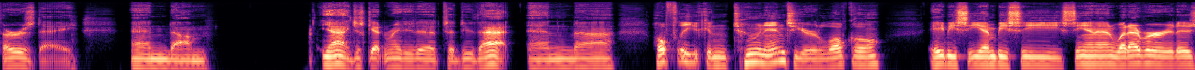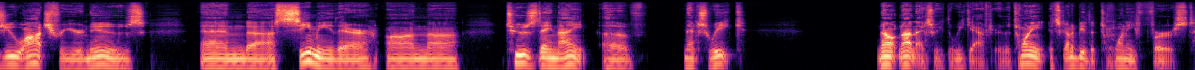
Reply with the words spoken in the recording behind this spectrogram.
Thursday. And um, yeah, just getting ready to, to do that. And uh, hopefully you can tune in to your local ABC, NBC, CNN, whatever it is you watch for your news and uh, see me there on uh, Tuesday night of next week. No, not next week, the week after. The 20, it's going to be the 21st.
